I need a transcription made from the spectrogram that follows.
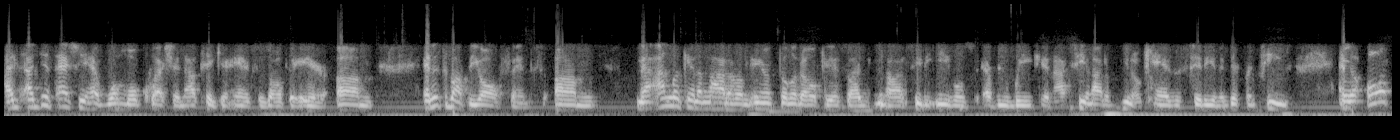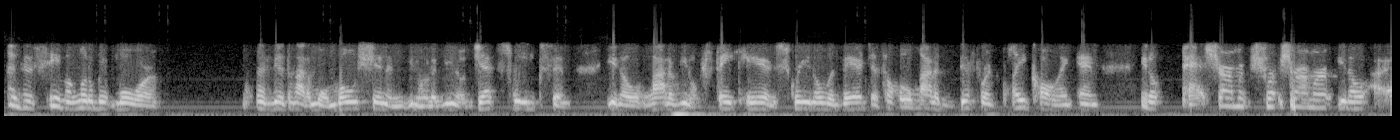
I, I, just actually have one more question. I'll take your answers off the air. Um, and it's about the offense. Um, now I look at a lot of them here in Philadelphia, so I, you know, I see the Eagles every week, and I see a lot of you know Kansas City and the different teams, and the offenses seem a little bit more. There's a lot of more motion, and you know, the, you know, jet sweeps, and you know, a lot of you know fake here and screen over there, just a whole lot of different play calling, and you know, Pat Shurmur, Shurmur, you know, I,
